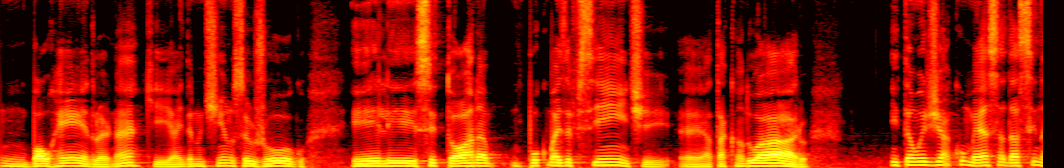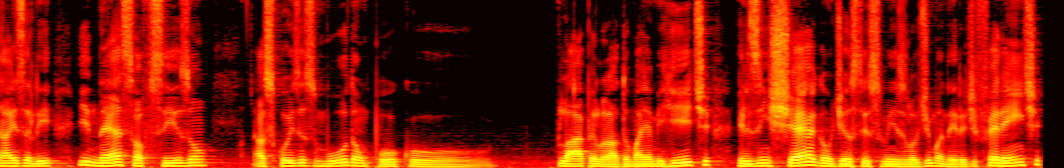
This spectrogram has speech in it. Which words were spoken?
um ball handler, né, que ainda não tinha no seu jogo. Ele se torna um pouco mais eficiente é, atacando o aro. Então ele já começa a dar sinais ali. E nessa off-season as coisas mudam um pouco lá pelo lado do Miami Heat. Eles enxergam o Justice Winslow de maneira diferente.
